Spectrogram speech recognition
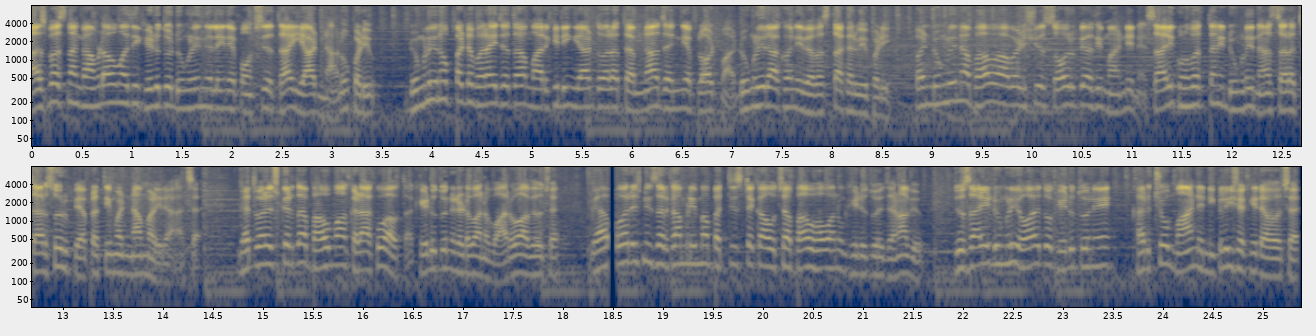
આસપાસના ગામડાઓમાંથી ખેડૂતો ડુંગળીને લઈને પહોંચી જતા યાર્ડ નાનું પડ્યું. ડુંગળીનો પટ ભરાઈ જતા માર્કેટિંગ યાર્ડ દ્વારા તેમના જ અન્ય પ્લોટમાં ડુંગળી રાખવાની વ્યવસ્થા કરવી પડી. પણ ડુંગળીના ભાવ આ વર્ષે સો રૂપિયાથી માંડીને સારી ગુણવત્તાની ડુંગળીના સાડા ચારસો રૂપિયા પ્રતિમણ ના મળી રહ્યા છે. ગત વર્ષ કરતા ભાવમાં કડાકો આવતા ખેડૂતોને રડવાનો વારો આવ્યો છે. ગયા વર્ષની સરખામણીમાં પચીસ ટકા ઓછા ભાવ હોવાનું ખેડૂતોએ જણાવ્યું. જો સારી ડુંગળી હોય તો ખેડૂતોને ખર્ચો માંડ નીકળી શકી રહ્યો છે.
